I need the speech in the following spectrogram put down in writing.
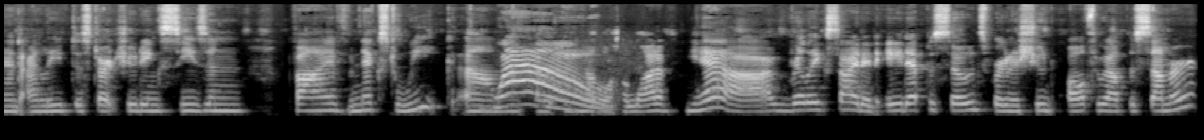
and i leave to start shooting season five next week um, wow a, a lot of yeah i'm really excited eight episodes we're going to shoot all throughout the summer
